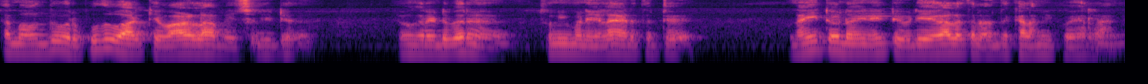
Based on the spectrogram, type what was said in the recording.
நம்ம வந்து ஒரு புது வாழ்க்கை வாழலாம் அப்படின்னு சொல்லிட்டு இவங்க ரெண்டு பேரும் துணிமணியெல்லாம் எடுத்துகிட்டு நைட்டோட நைட்டு விடிய காலத்தில் வந்து கிளம்பி போயிடுறாங்க.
